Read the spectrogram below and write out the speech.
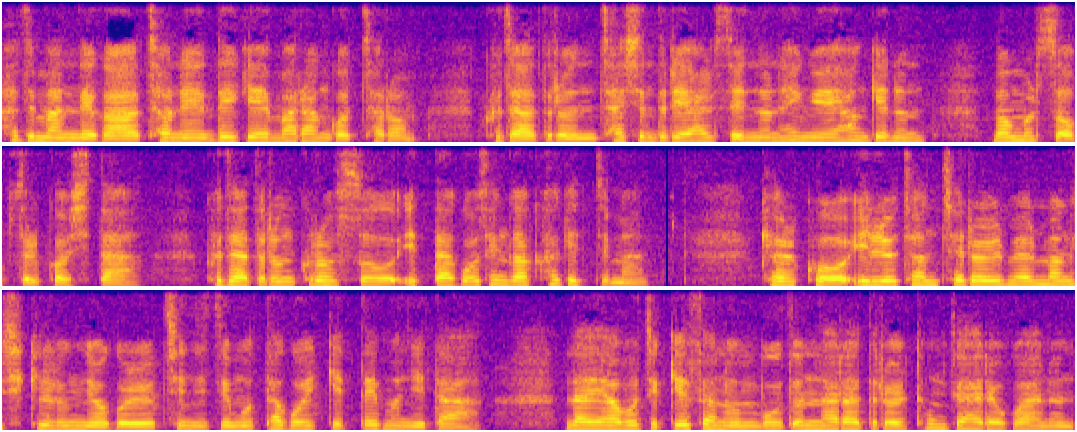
하지만 내가 전에 내게 말한 것처럼 그 자들은 자신들이 할 수 있는 행위의 한계는 넘을 수 없을 것이다. 그 자들은 그럴 수 있다고 생각하겠지만 결코 인류 전체를 멸망시킬 능력을 지니지 못하고 있기 때문이다. 나의 아버지께서는 모든 나라들을 통제하려고 하는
